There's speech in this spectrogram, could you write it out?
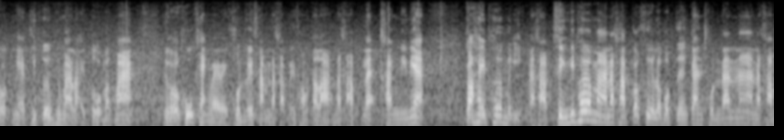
รถเนี่ยที่เพิ่มขึ้นมาหลายตัวมากๆ หรือว่าคู่แข่งหลาย ๆ คนด้วยซ้ำนะครับในท้องตลาดนะครับและครั้งนี้เนี่ย ก็ให้เพิ่มมาอีกนะครับ สิ่งที่เพิ่มมานะครับก็คือระบบเตือนการชนด้านหน้านะครับ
